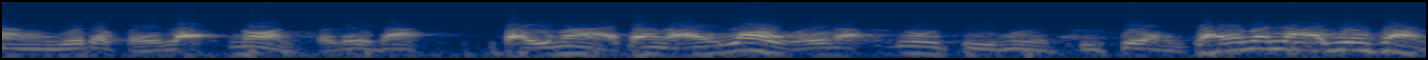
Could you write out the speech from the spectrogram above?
นั่งอยู่เราก็ได้ละนอนก็ได้ละไปมาทั้งหลายเล่าเลยละอยู่ที่มือที่แจ้งใจมันละอยู่สั่น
